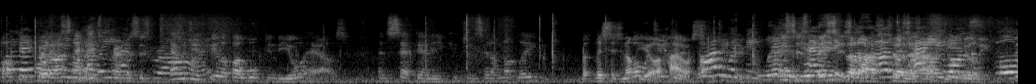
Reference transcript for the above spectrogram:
Well, Occupying everything someone's we have premises, how would you feel if I walked into your house and sat down in your kitchen and said, I'm not leaving? But this is not your you house. What I would would be? This is- this fantastic the because last I would have you on the floor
